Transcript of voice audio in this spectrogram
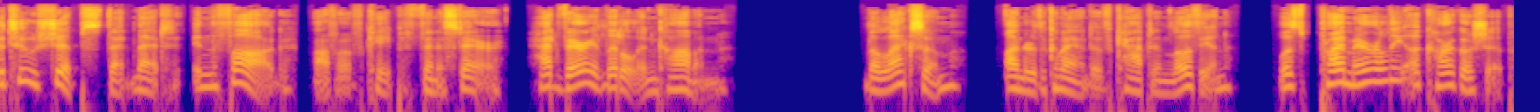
The two ships that met in the fog off of Cape Finisterre had very little in common. The Lexham, under the command of Captain Lothian, was primarily a cargo ship,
